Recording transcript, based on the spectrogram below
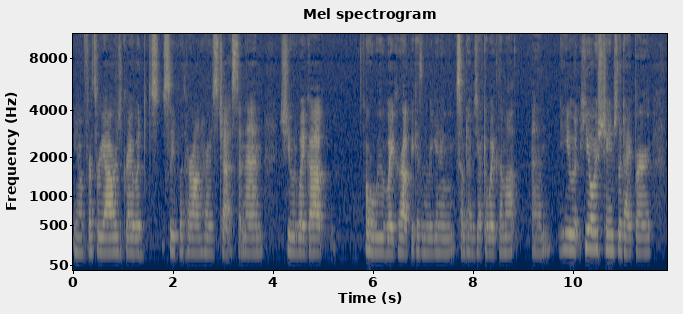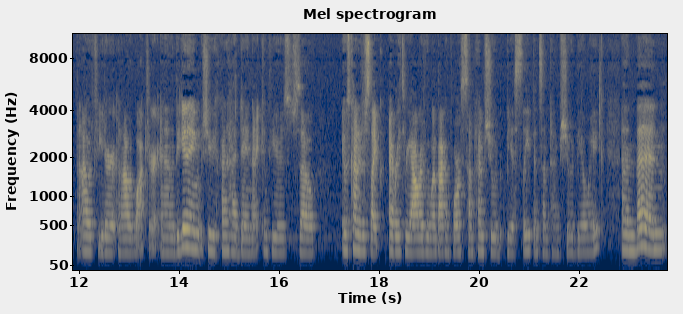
you know for three hours Gray would sleep with her on her chest and then she would wake up or we would wake her up because in the beginning sometimes you have to wake them up. And he would he always changed the diaper and I would feed her and I would watch her. And in the beginning she kind of had day and night confused. So it was kind of just like every three hours we went back and forth. Sometimes she would be asleep and sometimes she would be awake. And then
